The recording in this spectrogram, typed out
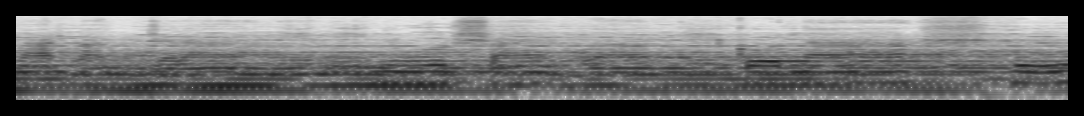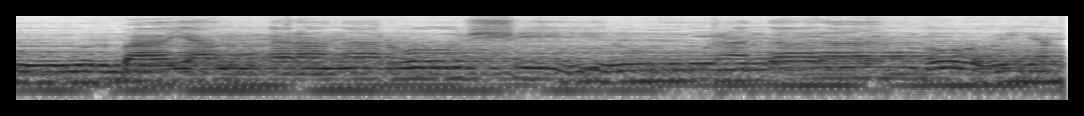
Marvan Jarani úr sárván kodná, úr báján garanarvó síró randarangóján.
